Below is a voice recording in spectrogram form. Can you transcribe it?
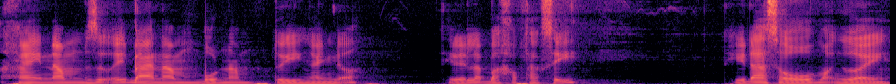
2 năm rưỡi 3 năm 4 năm tùy ngành nữa. Thì đấy là bậc học thạc sĩ. Thì đa số mọi người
